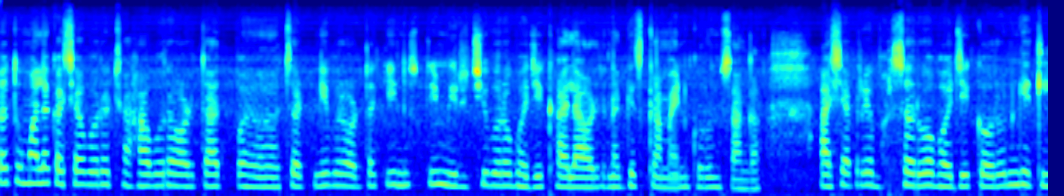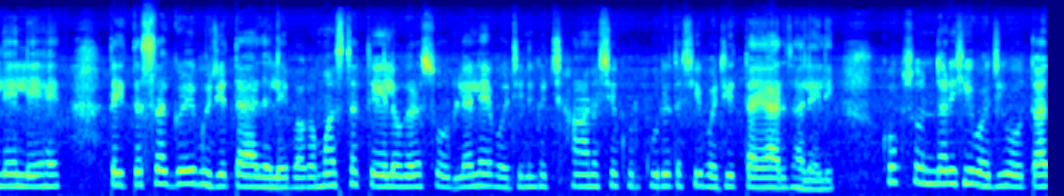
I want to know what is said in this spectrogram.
तर तुम्हाला कशाबरोबर चहाबरोबर आवडतात प चटणीबरोबर आवडतात की नुसती मिरचीबरोबर भजी खायला आवडते? नक्कीच कमेंट करून सांगा. अशा प्रकारे सर्व भजी करून घेतलेली आहेत. तर इथं सगळी भजी तयार झाली बघा मस्त तेल वगैरे सोडलेलं आहे भजीने. छान अशी कुरकुरीत अशी भजी तयार झालेली. खूप सुंदर ही भजी होती होतात.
